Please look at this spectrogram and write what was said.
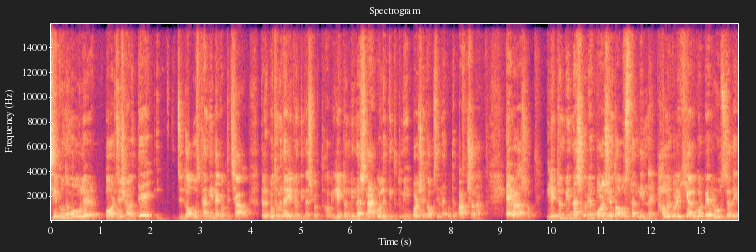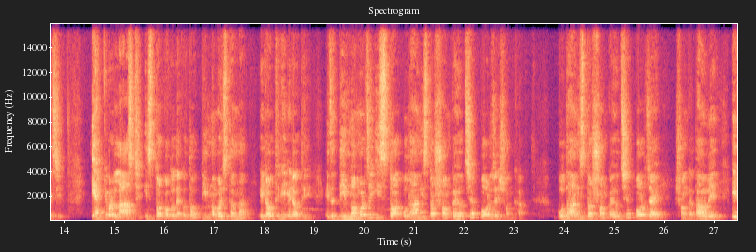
যে কোনো মৌলের পর্যায় সারণীতে যদি অবস্থান নির্ণয় করতে চাও, তাহলে প্রথমে তার ইলেকট্রন বিন্যাস করতে হবে। ইলেকট্রন বিন্যাস না করলে কিন্তু তুমি পরসারিত অবস্থান নির্ণয় করতে পারছ না। এবার আসো ইলেকট্রন বিন্যাস করে পরসারিত অবস্থান নির্ণয়। ভালো করে খেয়াল করবে রুলসটা দেখছি। একেবারে লাস্ট স্তর কত? দেখো তো, তিন নম্বর স্তর না? এটাও থ্রি এটাও থ্রি এই যে তিন নম্বর যে স্তর, প্রধান স্তর সংখ্যাই হচ্ছে পর্যায় সংখ্যা। প্রধান স্তর সংখ্যাই হচ্ছে পর্যায় সংখ্যা। তাহলে এই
